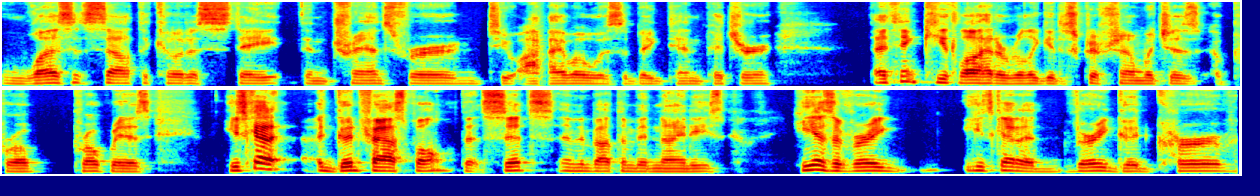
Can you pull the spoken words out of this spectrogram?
was at South Dakota State, then transferred to Iowa, was a Big Ten pitcher. I think Keith Law had a really good description, which is appropriate. Is he's got a good fastball that sits in about the mid 90s. He has a very, he's got a very good curve,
